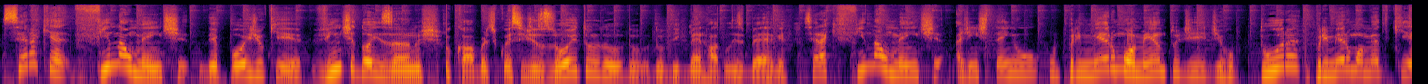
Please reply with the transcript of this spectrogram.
Será que é finalmente, depois de o que? 22 anos do Colbert, com esses 18 do, do, do Big Ben Roethlisberger, será que finalmente a gente tem o, o primeiro momento de, de, ruptura? O primeiro momento que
